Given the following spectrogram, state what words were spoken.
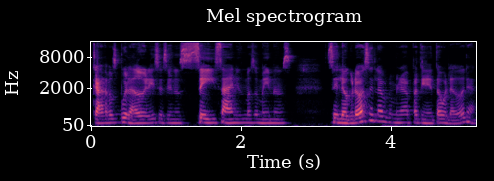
carros voladores, hace unos seis años más o menos. Se logró hacer la primera patineta voladora.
